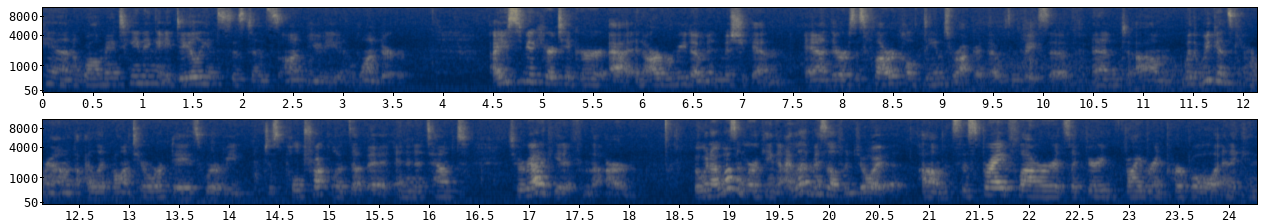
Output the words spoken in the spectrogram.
can while maintaining a daily insistence on beauty and wonder. I used to be a caretaker at an arboretum in Michigan, and there was this flower called Dame's Rocket that was invasive. And um, when the weekends came around, I led volunteer work days where we just pulled truckloads of it in an attempt to eradicate it from the arb. But when I wasn't working, I let myself enjoy it. Um, it's this bright flower, it's like very vibrant purple, and it can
